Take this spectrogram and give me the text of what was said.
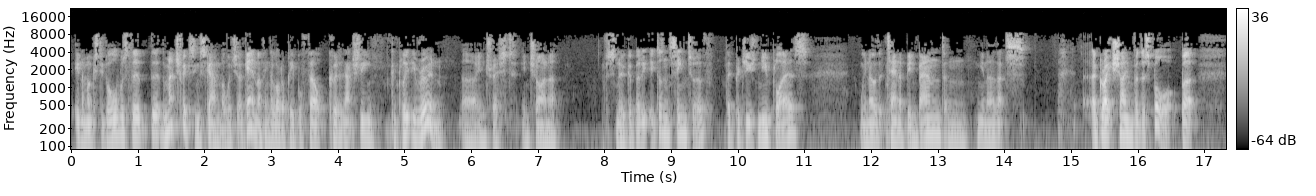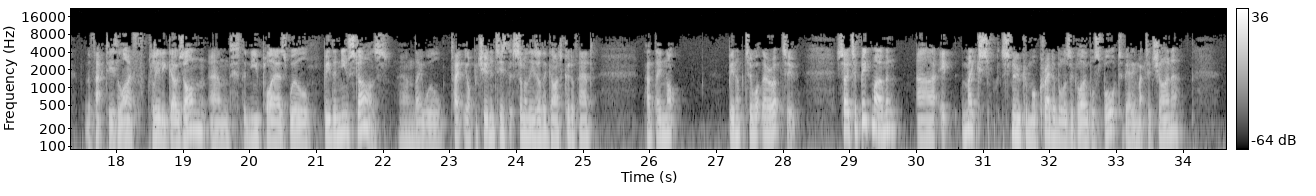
in amongst it all was the, the, the match fixing scandal, which again I think a lot of people felt could actually completely ruin uh, interest in China for snooker, but it, it doesn't seem to have. They've produced new players. We know that ten have been banned, and you know that's a great shame for the sport. But the fact is, life clearly goes on, and the new players will be the new stars, and they will take the opportunities that some of these other guys could have had had they not been up to what they were up to. So it's a big moment. Uh, it makes snooker more credible as a global sport to be heading back to China.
